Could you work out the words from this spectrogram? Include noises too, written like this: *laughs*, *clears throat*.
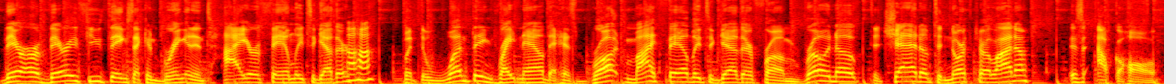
there are very few things that can bring an entire family together. Uh-huh. But the one thing right now that has brought my family together from Roanoke to Chatham to North Carolina is alcohol.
